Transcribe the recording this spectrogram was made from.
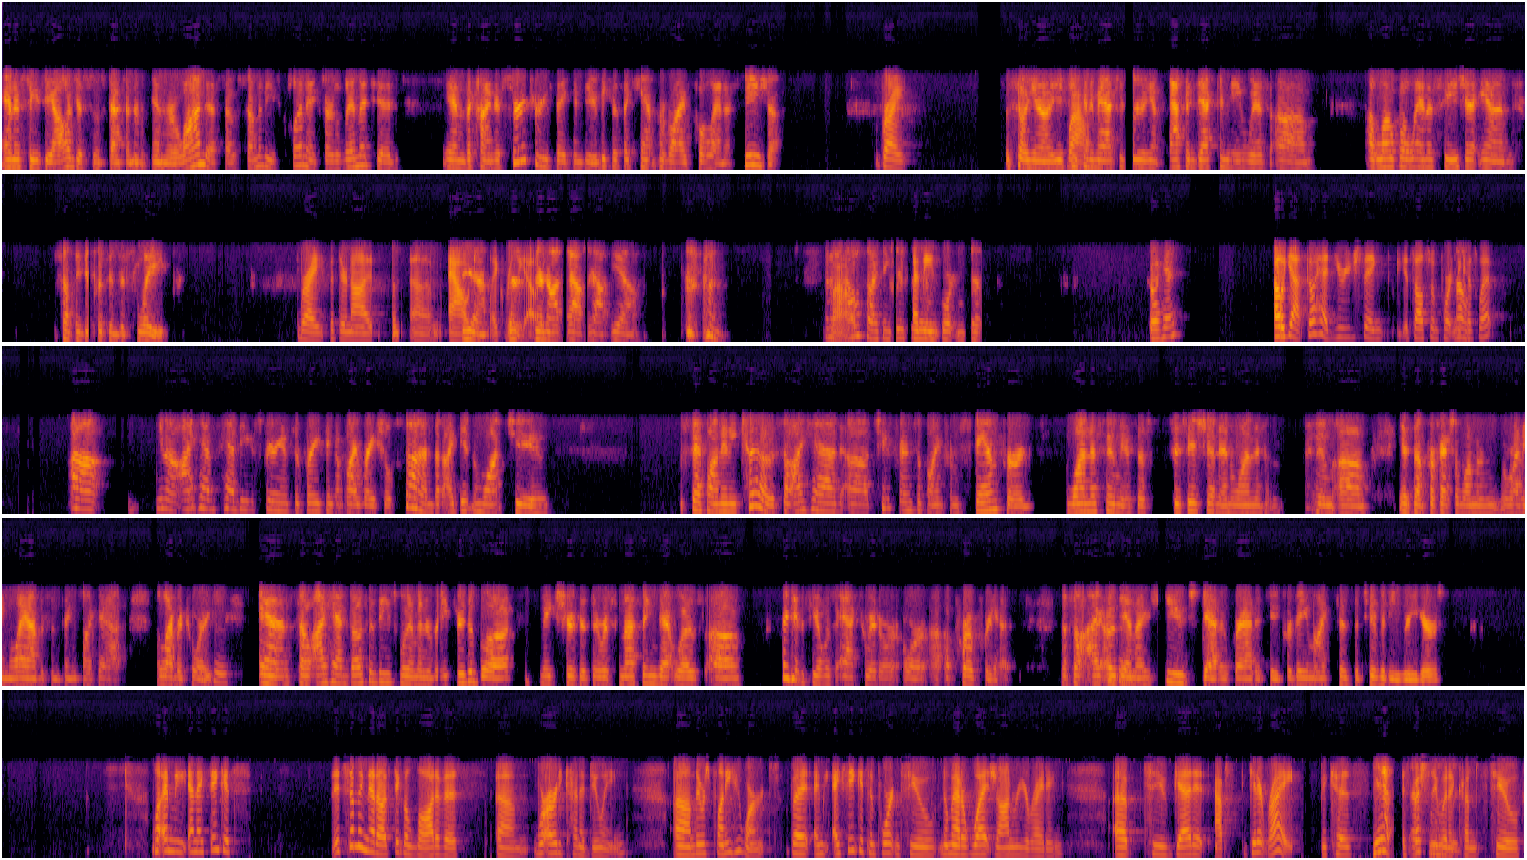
anesthesiologists and stuff in, in Rwanda. So some of these clinics are limited in the kind of surgeries they can do because they can't provide full anesthesia. Right. So you know, if Wow. you can imagine doing an appendectomy with um, a local anesthesia and something to put them to sleep. Right, but they're not um out yeah, like really they're, out. They're not out, out, yeah. and Wow. also, I think this is I mean- important to. Go ahead. Oh yeah, go ahead. You're just saying it's also important Oh. because what? Uh, you know, I have had the experience of raising a biracial son, but I didn't want to step on any toes. So I had uh, two friends of mine from Stanford, one of whom is a physician and one whom uh, is a professional woman running labs and things like that, laboratories. Mhm. And so I had both of these women read through the book, make sure that there was nothing that was uh, they didn't feel was accurate or or uh, appropriate. And so I owe them a huge debt of gratitude for being my sensitivity readers. Well, I mean, and I think it's it's something that I think a lot of us um, were already kind of doing. Um, there was plenty who weren't, but I mean, I think it's important to, no matter what genre you're writing, uh, to get it get it right because Yeah, especially when it comes to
